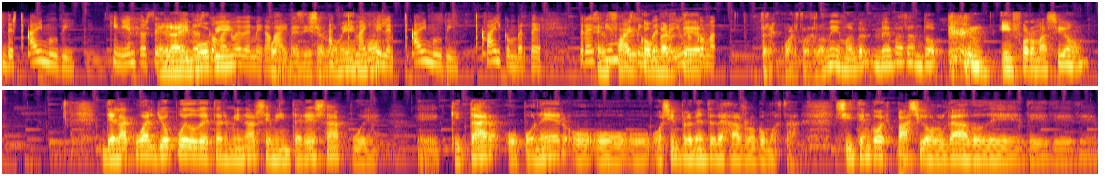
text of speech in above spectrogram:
De iMovie. En 572,9 iMovie, megabytes. pues me dice lo mismo. IMovie. File converter. En File Converter, 351,1 tres cuartos de lo mismo. Me- va dando información de la cual yo puedo determinar si me interesa, pues, eh, quitar o poner o, o- o- o simplemente dejarlo como está. Si tengo espacio holgado de, de- de- de-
